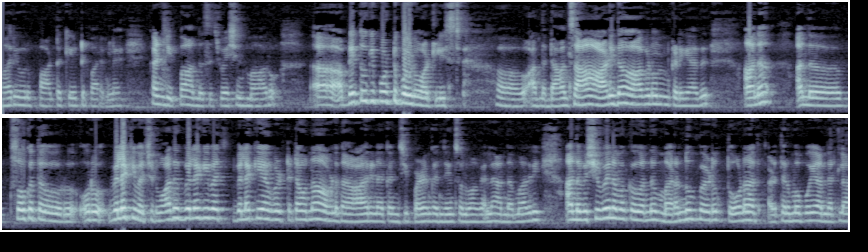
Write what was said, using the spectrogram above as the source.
மாதிரி ஒரு பாட்டை கேட்டு பாருங்களேன். கண்டிப்பாக அந்த சுச்சுவேஷன் மாறும். அப்படியே தூக்கி போட்டு போயிடுவோம் அட்லீஸ்ட் அந்த டான்ஸாக ஆடி தான் ஆகணும்னு கிடையாது. ஆனால் அந்த சோகத்தை ஒரு ஒரு விலக்கி வச்சுடுவோம். அது விலகி வச் விலக்கிய விட்டுட்டோம்னா அவ்வளோதான் ஆறின கஞ்சி பழங்கஞ்சின்னு சொல்லுவாங்கல்ல அந்த மாதிரி. அந்த விஷயமே நமக்கு வந்து மறந்தும் போயிடும் தோணாது. அது திரும்ப போய் அந்த இடத்துல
